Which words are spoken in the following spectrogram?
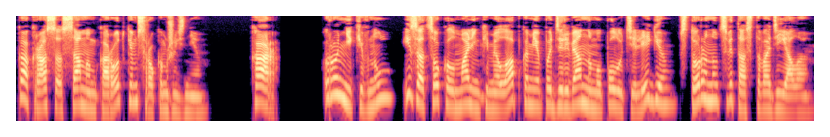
Как раса с самым коротким сроком жизни. «Кар!» Ронни кивнул и зацокал маленькими лапками по деревянному полу телеги в сторону цветастого одеяла.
